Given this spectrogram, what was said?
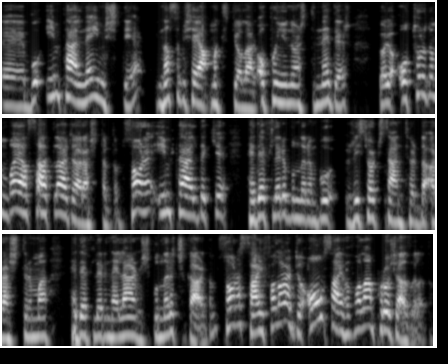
E, bu Impel neymiş diye, nasıl bir şey yapmak istiyorlar, Open University nedir? Böyle oturdum bayağı saatlerce araştırdım. Sonra Impel'deki hedefleri bunların bu Research Center'da araştırma hedefleri nelermiş bunları çıkardım. Sonra sayfalarca 10 sayfa falan proje hazırladım.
